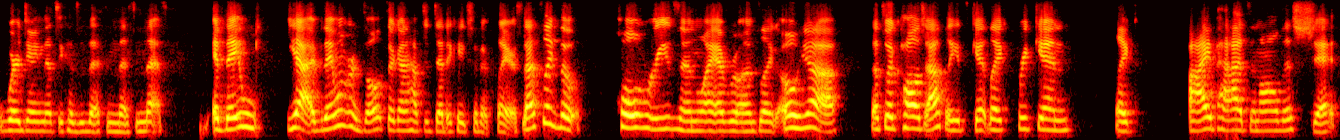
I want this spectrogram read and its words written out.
we're doing this because of this and this and this. If they, yeah, if they want results, they're gonna have to dedicate to their players. That's like the whole reason why everyone's like, oh yeah, that's why college athletes get like freaking like iPads and all this shit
